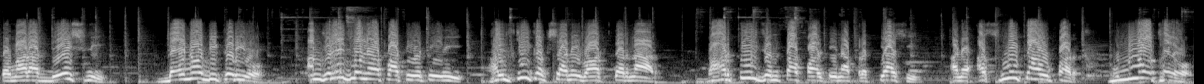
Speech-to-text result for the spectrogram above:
તો મારા દેશની બહેનો દીકરીઓ અંગ્રેજોને અપાતી હતી એવી હલકી કક્ષાની વાત કરનાર ભારતીય જનતા પાર્ટીના પ્રત્યાશી અને અસ્મિતા ઉપર હુમલો થયો.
